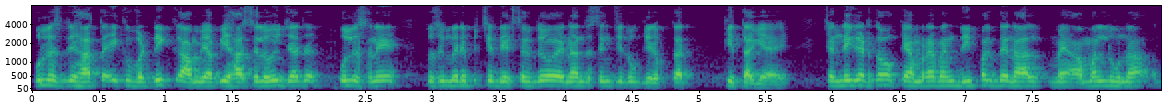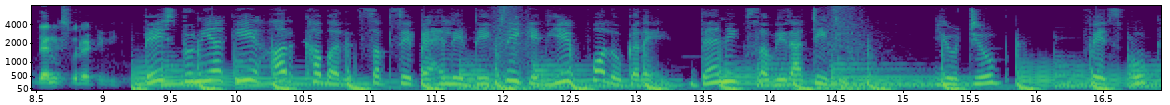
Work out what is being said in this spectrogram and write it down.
ਪੁਲਿਸ ਦੇ ਹੱਥ ਇੱਕ ਵੱਡੀ ਕਾਮਯਾਬੀ ਹਾਸਲ ਹੋਈ ਜਦ ਪੁਲਿਸ ਨੇ ਤੁਸੀਂ ਮੇਰੇ ਪਿੱਛੇ ਦੇਖ ਸਕਦੇ ਹੋ ਆਨੰਦ ਸਿੰਘ ਜੀ ਨੂੰ ਗ੍ਰਿਫਤਾਰ ਕੀਤਾ ਗਿਆ ਹੈ ਚੰਡੀਗੜ੍ਹ ਤੋਂ ਕੈਮਰਾਮੈਨ ਦੀਪਕ ਦੇ ਨਾਲ ਮੈਂ ਅਮਨ ਲੂਨਾ ਦੈਨਿਕ ਸਵੇਰਾ ਟੀਵੀ देश दुनिया की हर खबर सबसे पहले देखने के लिए फॉलो करें Dainik Savera TV YouTube Facebook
